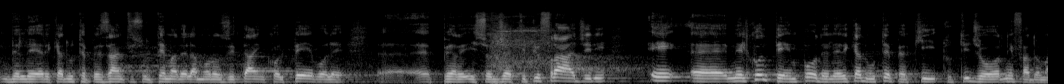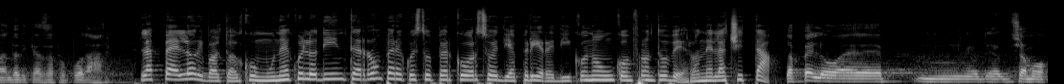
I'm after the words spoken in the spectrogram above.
delle ricadute pesanti sul tema della morosità incolpevole eh, per i soggetti più fragili, e eh, nel contempo delle ricadute per chi tutti i giorni fa domanda di casa popolare. L'appello rivolto al Comune è quello di interrompere questo percorso e di aprire, dicono, un confronto vero nella città. L'appello è mm, diciamo,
